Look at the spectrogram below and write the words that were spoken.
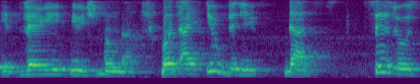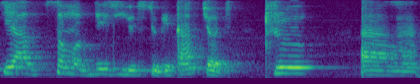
a very huge number. But I still believe that since we will still have some of these youths to be captured through uh,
